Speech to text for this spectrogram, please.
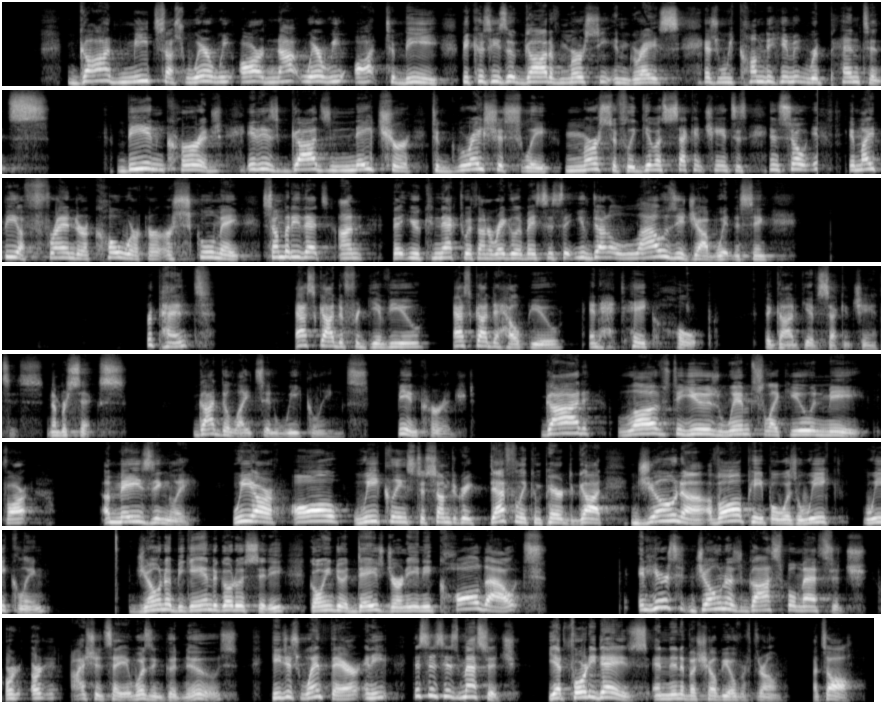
God meets us where we are, not where we ought to be, because He's a God of mercy and grace as we come to Him in repentance. Be encouraged. It is God's nature to graciously, mercifully give us second chances. And so, it might be a friend or a coworker or schoolmate, somebody that's on that you connect with on a regular basis that you've done a lousy job witnessing. Repent. Ask God to forgive you. Ask God to help you and take hope that God gives second chances. Number 6. God delights in weaklings. Be encouraged. God loves to use wimps like you and me far amazingly. We are all weaklings to some degree, definitely compared to God. Jonah, of all people, was a weak weakling. Jonah began to go to a city, going to a day's journey, and he called out. And here's Jonah's gospel message, or, or I should say, it wasn't good news. He just went there, and he this is his message. Yet 40 days, and Nineveh shall be overthrown. That's all.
